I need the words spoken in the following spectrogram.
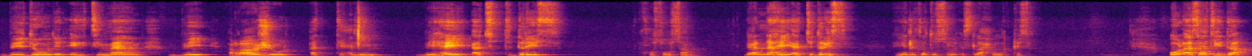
بدون الاهتمام برجل التعليم بهيئة التدريس خصوصا. لأن هيئة التدريس هي اللي كتوصل الاصلاح للقسم والأساتذة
